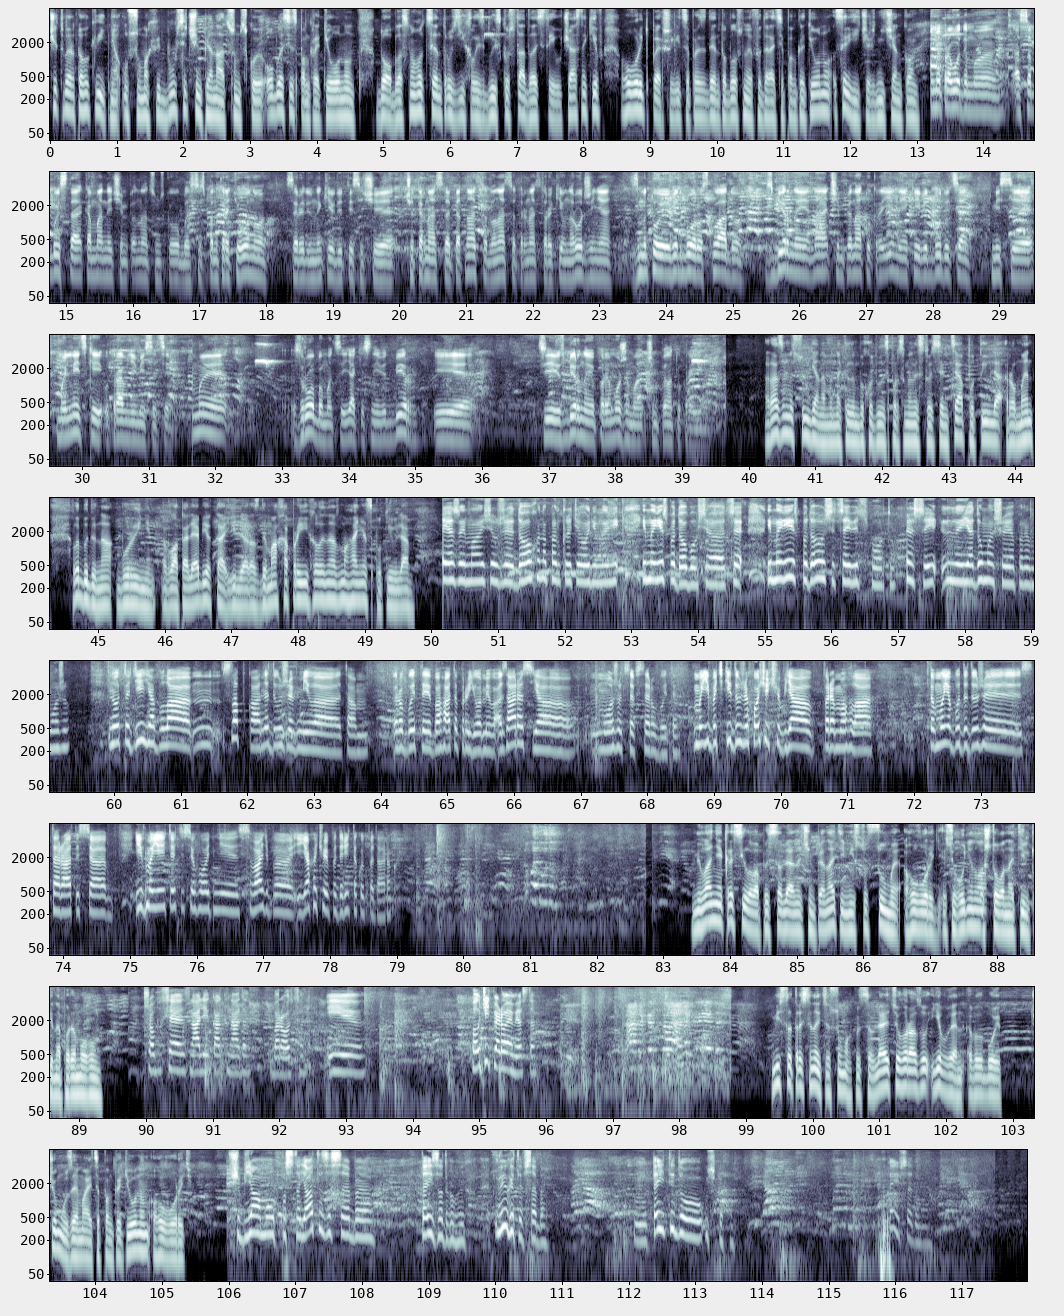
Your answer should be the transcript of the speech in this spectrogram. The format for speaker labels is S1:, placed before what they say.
S1: 4 квітня у Сумах відбувся чемпіонат Сумської області з панкратіону. До обласного центру з'їхались близько 120 учасників, говорить перший віце-президент обласної федерації панкратіону Сергій Черніченко.
S2: Ми проводимо особисто командний чемпіонат Сумської області з панкратіону серед юнаків 2014, 15, 12, 13 років народження з метою відбору складу збірної на чемпіонат України, який відбудеться в місті Хмельницький у травні місяці. Ми зробимо цей якісний відбір і цією збірною переможемо чемпіонат України.
S1: Разом із сум'янами на килим виходили спортсмени з Потивля, Ромен, Лебедина, Бурині. Влад Аляб'єв та Юлія Роздимаха приїхали на змагання з Потивля.
S3: Я займаюся вже довго на панкратіоні, мені і мені сподобався це. І мені сподобався цей від спорту. Я думаю, що я переможу.
S4: Ну тоді я була слабка, не дуже вміла там робити багато прийомів. А зараз я можу це все робити. Мої батьки дуже хочуть, щоб я перемогла. Тому я буду дуже старатися. І в моєї тіті сьогодні свадьба, і я хочу їй подарити такий подарок.
S1: Міланія Красілова представляє на чемпіонаті місто Суми. Говорить, сьогодні налаштована тільки на перемогу.
S3: Щоб все знали, як треба боротися. І отримати перше місце.
S1: Місто Тростянець у Сумах представляє цього разу Євген Велбой. Чому займається панкратіоном, говорить.
S5: щоб я мог постояти за себе та й за других. Вірити в себе та йти до успіху. Та й все думаю.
